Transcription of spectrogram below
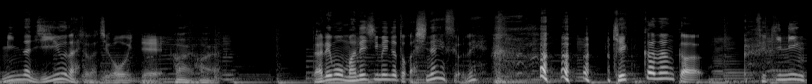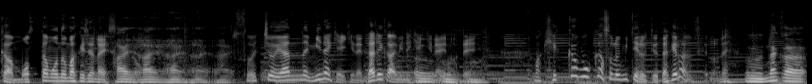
みんな自由な人たちが多いんではいはい。誰もマネジメントとかしないんですよね。結果なんか責任感持ったもの負けじゃないですけど、はいはいはいはいはい。そっちをやんない見なきゃいけない。誰かは見なきゃいけないので、うんまあ、結果僕はそれを見てるっていうだけなんですけどね。うんうんなんか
